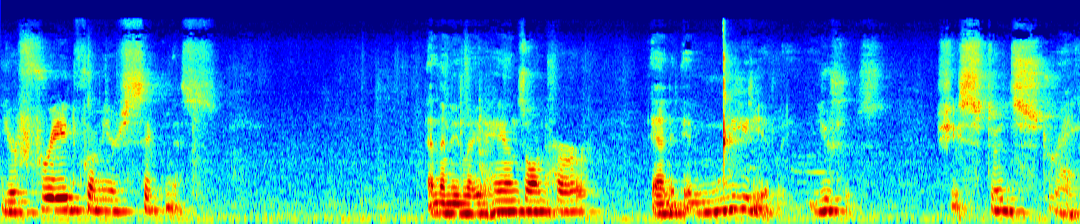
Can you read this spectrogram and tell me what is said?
you're freed from your sickness. And then he laid hands on her, and immediately, Euthus, she stood straight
